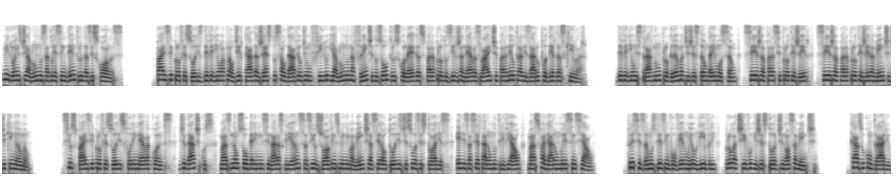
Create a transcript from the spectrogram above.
Milhões de alunos adoecem dentro das escolas. Pais e professores deveriam aplaudir cada gesto saudável de um filho e aluno na frente dos outros colegas para produzir janelas light para neutralizar o poder das killer. Deveriam estar num programa de gestão da emoção, seja para se proteger, seja para proteger a mente de quem amam. Se os pais e professores forem eloquentes, didáticos, mas não souberem ensinar as crianças e os jovens minimamente a ser autores de suas histórias, eles acertaram no trivial, mas falharam no essencial. Precisamos desenvolver um eu livre, proativo e gestor de nossa mente. Caso contrário,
